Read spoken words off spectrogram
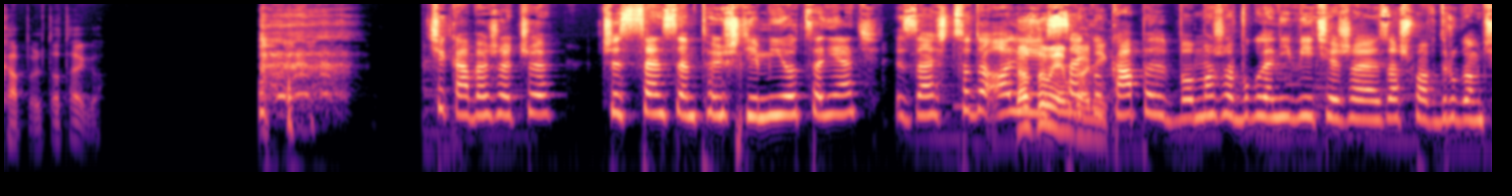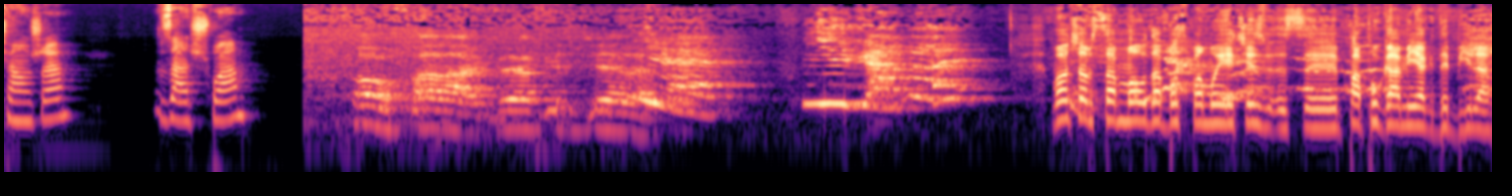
Couple, to tego. ciekawe rzeczy, czy z sensem to już nie mi oceniać? Zaś co do Oli Rozumiem, z Psycho. Couple, bo może w ogóle nie wiecie, że zaszła w drugą ciążę. Zaszła. O fuck, to ja pierdzielę. Włączam sam moda, bo spamujecie z, z papugami jak debile.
